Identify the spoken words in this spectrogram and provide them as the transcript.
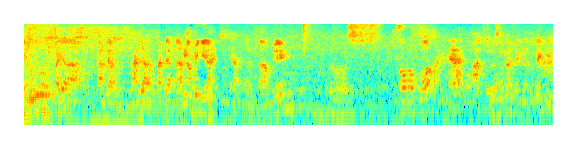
ini dulu kayak kandang. Kandang. kandang kambing ya. Ya. kambing. Terus roboh akhirnya oh, acur sih kan sudah kita perbaiki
